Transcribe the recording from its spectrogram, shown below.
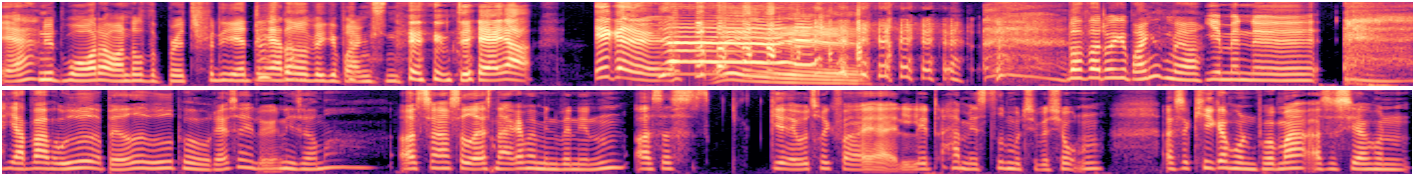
Ja, nyt water under the bridge, fordi at du Det er der. stadigvæk i branchen. det er jeg. Ikke! Hey. Hvorfor er du ikke i branchen mere? Jamen, øh, jeg var ude og bade ude på Ræsahaløen i sommer. Og så sidder jeg og snakker med min veninde, og så giver jeg udtryk for, at jeg lidt har mistet motivationen. Og så kigger hun på mig, og så siger hun,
